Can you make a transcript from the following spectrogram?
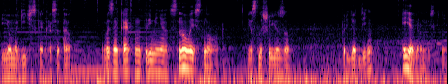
Ее магическая красота возникает внутри меня снова и снова. Я слышу ее зов. Придет день, и я вернусь к ней.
